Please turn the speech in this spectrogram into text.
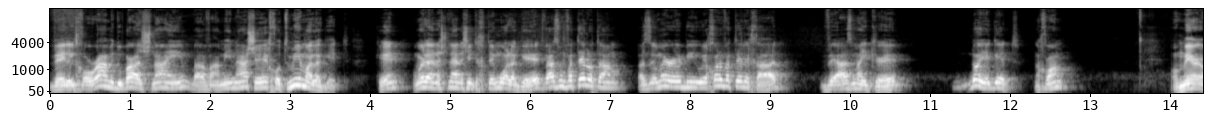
ולכאורה מדובר על שניים בהווה אמינא שחותמים על הגט כן? אומר להם שני אנשים תחתמו על הגט ואז הוא מבטל אותם אז הוא אומר רבי הוא יכול לבטל אחד ואז מה יקרה? לא יהיה גט, נכון? אומר,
